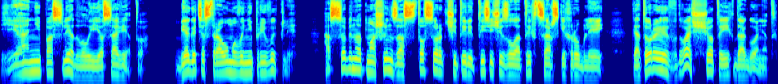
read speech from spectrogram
Я не последовал ее совету. Бегать Остроумовы не привыкли особенно от машин за 144 тысячи золотых царских рублей, которые в два счета их догонят.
